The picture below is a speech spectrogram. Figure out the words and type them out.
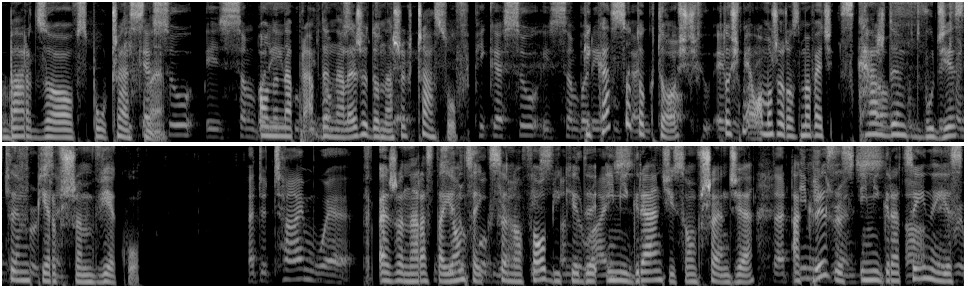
bardzo współczesny. On naprawdę należy do naszych czasów. Picasso to ktoś, kto śmiało może rozmawiać z każdym w XXI wieku. W erze narastającej ksenofobii, kiedy imigranci są wszędzie, a kryzys imigracyjny jest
